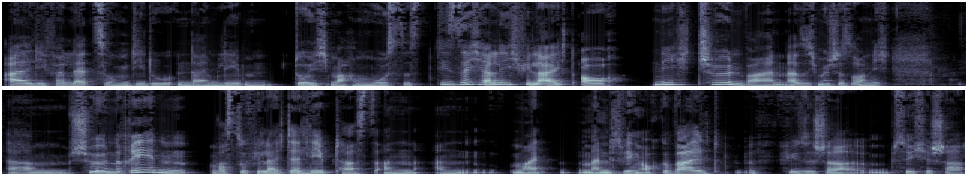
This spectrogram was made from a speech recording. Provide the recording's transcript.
all die Verletzungen, die du in deinem Leben durchmachen musstest, die sicherlich vielleicht auch nicht schön waren. Also ich möchte es auch nicht ähm, schön reden, was du vielleicht erlebt hast an, an mein, meinetwegen auch Gewalt, physischer, psychischer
